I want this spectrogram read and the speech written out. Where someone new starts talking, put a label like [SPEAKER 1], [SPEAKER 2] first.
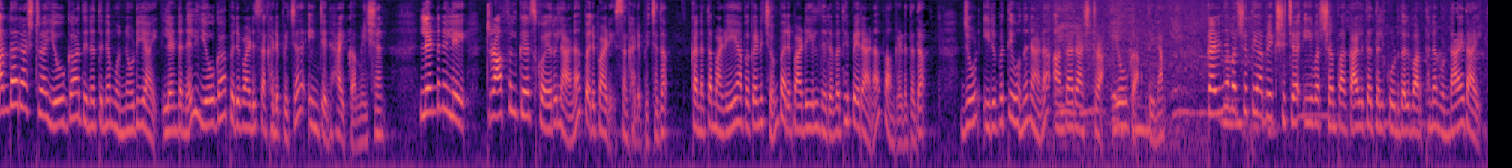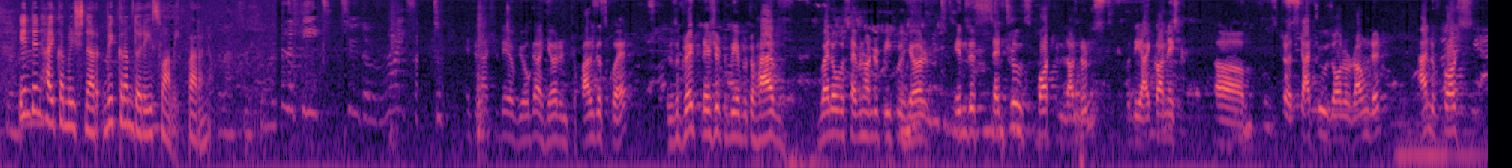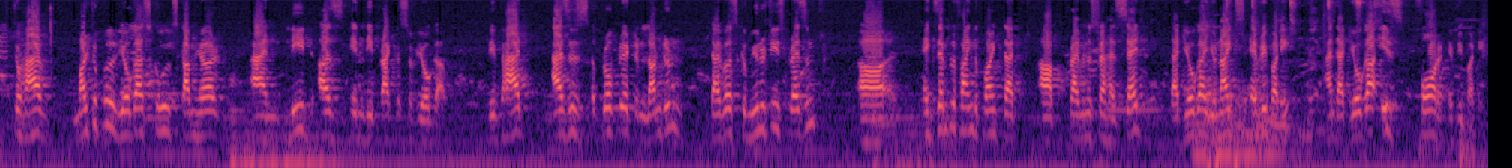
[SPEAKER 1] അന്താരാഷ്ട്ര യോഗാ ദിനത്തിന് മുന്നോടിയായി ലണ്ടനിൽ യോഗാ പരിപാടി സംഘടിപ്പിച്ച ഇന്ത്യൻ ഹൈക്കമ്മീഷൻ. ലണ്ടനിലെ ട്രാഫൽഗർ സ്ക്വയറിലാണ് പരിപാടി സംഘടിപ്പിച്ചത്. കനത്ത മഴയെ അവഗണിച്ചും പരിപാടിയിൽ നിരവധി പേരാണ് പങ്കെടുത്തത്. ജൂൺ ഇരുപത്തിയൊന്നിനാണ് അന്താരാഷ്ട്ര യോഗ ദിനം. കഴിഞ്ഞ വർഷത്തെ അപേക്ഷിച്ച് ഈ വർഷം പങ്കാളിത്തത്തിൽ കൂടുതൽ വർധനമുണ്ടായതായി Indian high commissioner Vikram Doraiswami പറഞ്ഞു.
[SPEAKER 2] International Day of Yoga here in Trafalgar Square. It was a great pleasure to be able to have well over 700 people here in this central spot in London with the iconic um, st- statues all around it. And of course, to have multiple yoga schools come here and lead us in the practice of yoga. We've had, as is appropriate in London, diverse communities present, uh, exemplifying the point that our Prime Minister has said that yoga unites everybody and that yoga is for everybody.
